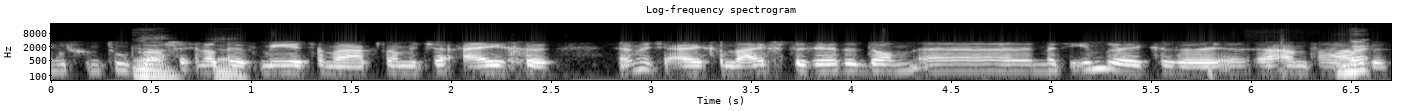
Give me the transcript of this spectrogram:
moet gaan toepassen. Ja, en dat ja. heeft meer te maken dan met je eigen, hè, met je eigen lijf te redden dan met die inbreker aan te houden.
